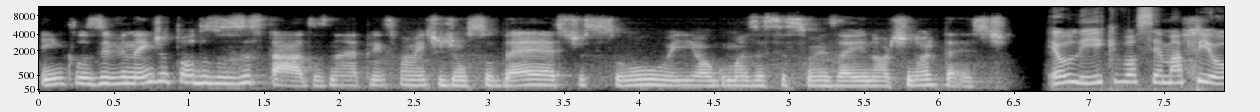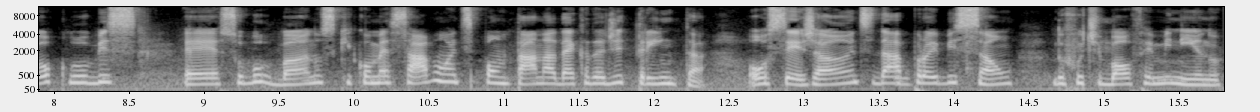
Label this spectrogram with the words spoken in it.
inclusive nem de todos os estados, né? Principalmente de um sudeste, sul e algumas exceções aí norte e nordeste. Eu li que você mapeou clubes é, suburbanos que começavam a despontar na década de 30, ou seja, antes da proibição do futebol feminino.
